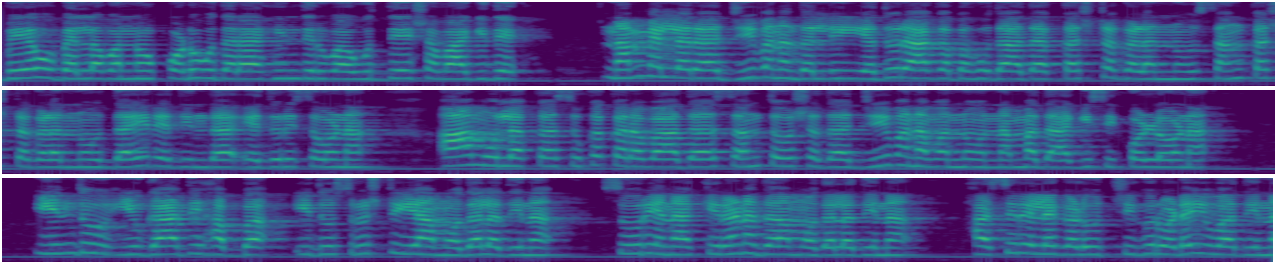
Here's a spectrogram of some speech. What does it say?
ಬೇವು ಬೆಲ್ಲವನ್ನು ಕೊಡುವುದರ ಹಿಂದಿರುವ ಉದ್ದೇಶವಾಗಿದೆ. ನಮ್ಮೆಲ್ಲರ ಜೀವನದಲ್ಲಿ ಎದುರಾಗಬಹುದಾದ ಕಷ್ಟಗಳನ್ನು, ಸಂಕಷ್ಟಗಳನ್ನು ಧೈರ್ಯದಿಂದ ಎದುರಿಸೋಣ. ಆ ಮೂಲಕ ಸುಖಕರವಾದ, ಸಂತೋಷದ ಜೀವನವನ್ನು ನಮ್ಮದಾಗಿಸಿಕೊಳ್ಳೋಣ. ಇಂದು ಯುಗಾದಿ ಹಬ್ಬ. ಇದು ಸೃಷ್ಟಿಯ ಮೊದಲ ದಿನ. ಸೂರ್ಯನ ಕಿರಣದ ಮೊದಲ ದಿನ. ಹಸಿರೆಲೆಗಳು ಚಿಗುರೊಡೆಯುವ ದಿನ.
